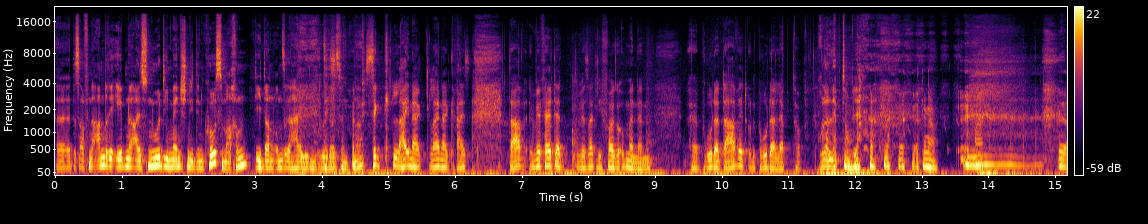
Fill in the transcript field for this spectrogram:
äh, das auf eine andere Ebene als nur die Menschen, die den Kurs machen, die dann unsere heiligen Brüder das sind. Ne? Ein bisschen kleiner, kleiner Kreis. Da, mir fällt der, wir sollten die Folge umbenennen. Äh, Bruder David und Bruder Laptop. Bruder Laptop, ja. genau. ja.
